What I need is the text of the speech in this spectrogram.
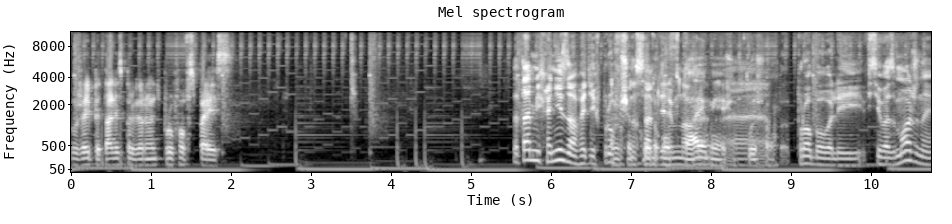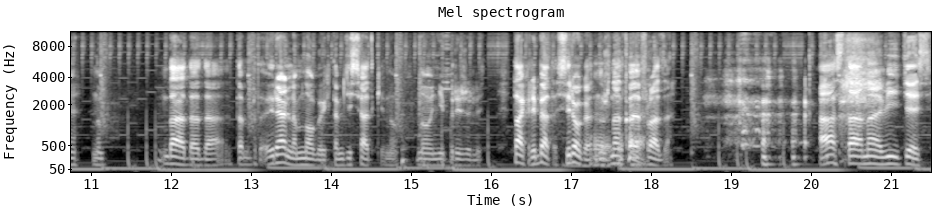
уже пытались провернуть Proof of Space. Да там механизмов этих пруфов на самом деле много. Э, пробовали всевозможные, но да, да, да. Там реально много, их там десятки, но, но не прижились. Так, ребята, Серега, э, нужна твоя фраза. Остановитесь.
